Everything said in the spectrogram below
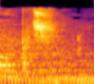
out.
